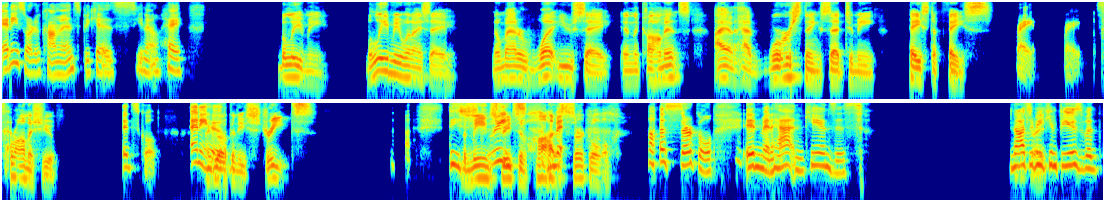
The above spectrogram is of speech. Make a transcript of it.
any sort of comments because you know hey Believe me, believe me when I say, no matter what you say in the comments, I have had worse things said to me face to face. right right so Promise you. it's cool I grew anywho up in these streets, these the mean streets, of Haas Ma- Circle. a circle in Manhattan, Kansas. Not That's to be confused with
